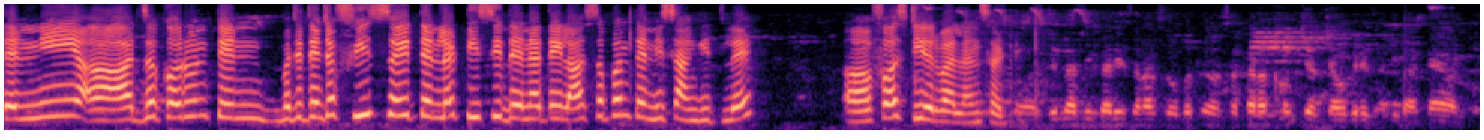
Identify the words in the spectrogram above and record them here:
त्यांनी अर्ज करून म्हणजे त्यांच्या फीस सहित त्यांना टी सी देण्यात येईल असं पण त्यांनी सांगितले फर्स्ट इयर वाल्यांसाठी. जिल्हाधिकारी सरांसोबत सकारात्मक चर्चा वगैरे झाली काय वाटतं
